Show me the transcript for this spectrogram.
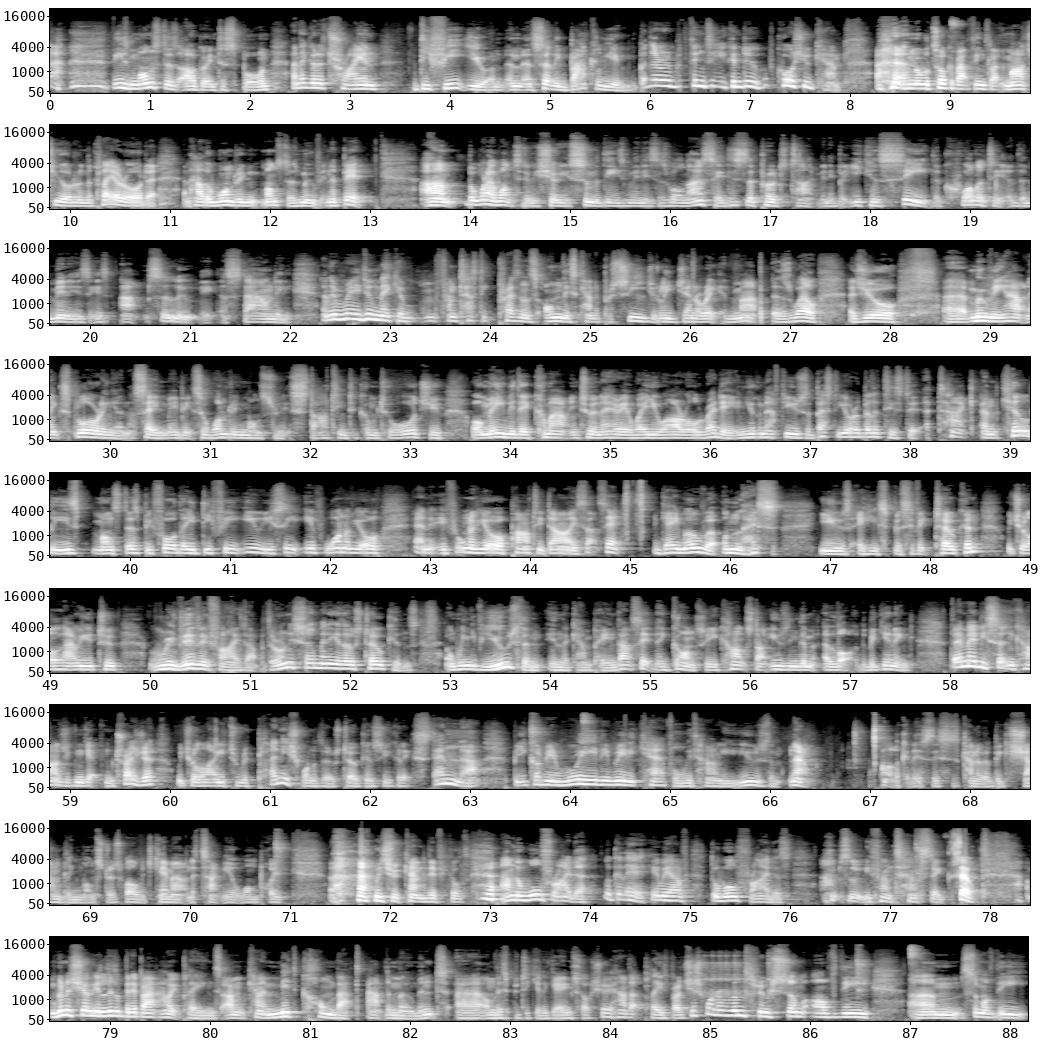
these monsters are going to spawn and they're going to try and defeat you and, and, and, certainly battle you. But there are things that you can do. Of course you can. And we'll talk about things like marching order and the player order and how the wandering monsters move in a bit. Um, but what I want to do is show you some of these minis as well. Now I say this is a prototype mini, but you can see the quality of the minis is absolutely astounding. And they really do make a fantastic presence on this kind of procedurally generated map as well as you're uh, moving out and exploring. And I say maybe it's a wandering monster and it's starting to come towards you, or maybe they come out into an area where you are already and you're going to have to use the best of your abilities to attack and kill these monsters before they defeat you. You see, if one of your and if one of of your party dies, that's it, game over, unless you use a specific token, which will allow you to revivify that. But there are only so many of those tokens, and when you've used them in the campaign, that's it, they're gone, so you can't start using them a lot at the beginning. There may be certain cards you can get from treasure, which will allow you to replenish one of those tokens, so you could extend that, but you've got to be really, really careful with how you use them. Now, Oh, look at this. This is kind of a big shambling monster as well, which came out and attacked me at one point, which was kind of difficult. And the Wolf Rider. Look at here Here we have the Wolf Riders. Absolutely fantastic. So, I'm going to show you a little bit about how it plays. I'm kind of mid-combat at the moment uh, on this particular game, so I'll show you how that plays. But I just want to run through some of the um, some of the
